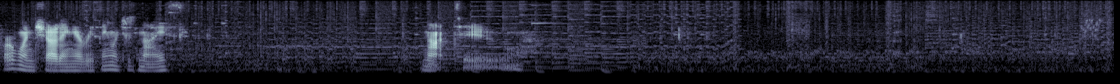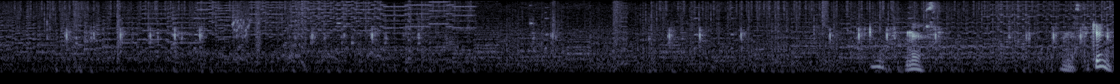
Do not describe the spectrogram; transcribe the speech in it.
For one-shotting everything, which is nice. Not to. Missed. Missed again.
